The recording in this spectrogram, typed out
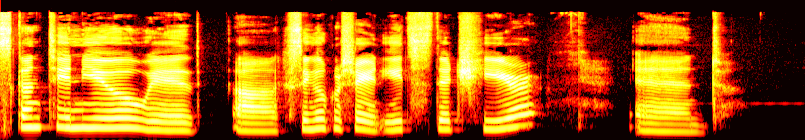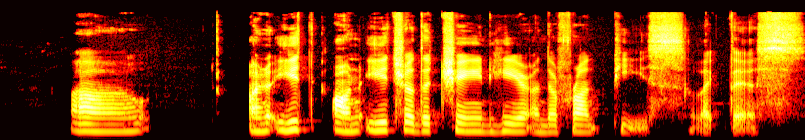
Let's continue with uh, single crochet in each stitch here. And uh, on each on each of the chain here on the front piece like this.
